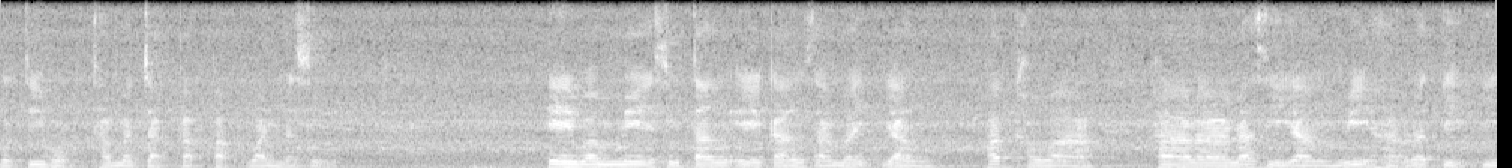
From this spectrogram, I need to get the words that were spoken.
บทที่ 6 ธรรมจักรกับปะวันนสูตร เอวัมเมสุตัง เอกังสามะยังพักควา พาราณสียังวิหารติอิ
